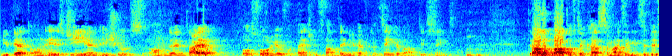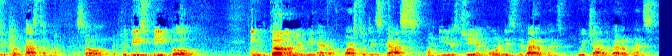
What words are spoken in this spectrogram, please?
you get on ESG and issues on the entire portfolio of a pension fund, then you have to think about these things. The other part of the customer, I think it's a difficult customer. So to these people, internally we have, of course, to discuss on ESG and all these developments, which are developments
